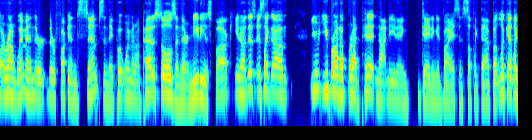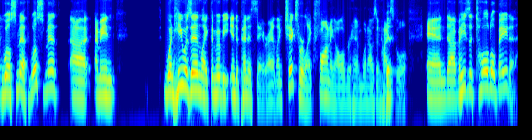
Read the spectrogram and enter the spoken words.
around women, they're they're fucking simps, and they put women on pedestals, and they're needy as fuck. You know, this it's like um, you you brought up Brad Pitt not needing dating advice and stuff like that, but look at like Will Smith. Will Smith, uh, I mean, when he was in like the movie Independence Day, right? Like chicks were like fawning all over him when I was in high Yeah. school, and uh, but he's a total beta,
